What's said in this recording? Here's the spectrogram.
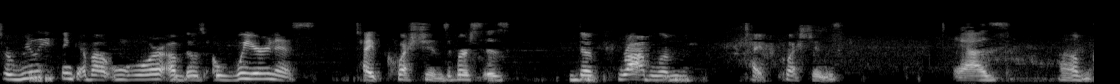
to really think about more of those awareness type questions versus the problem type questions as um,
